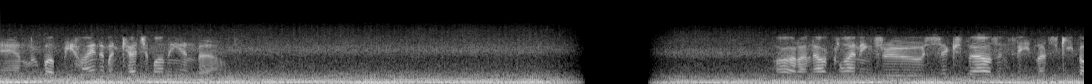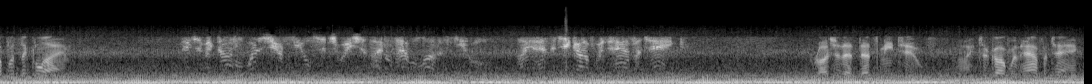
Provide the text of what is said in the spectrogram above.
and loop up behind them and catch them on the inbound. All right, I'm now climbing through 6,000 feet. Let's keep up with the climb. Major MacDonald, what is your fuel situation? I don't have a lot of fuel. I had to take off with half a tank. Roger that. That's me too. I took off with half a tank.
